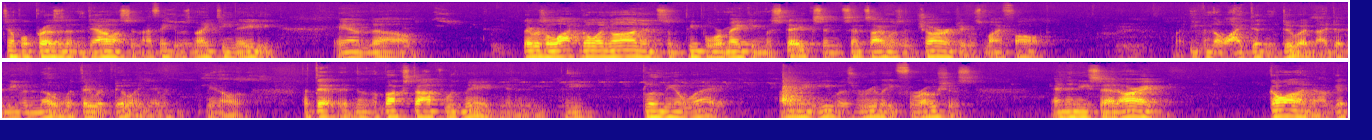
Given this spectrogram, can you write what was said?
temple president in Dallas, and I think it was 1980. And uh, there was a lot going on, and some people were making mistakes. And since I was in charge, it was my fault. Even though I didn't do it, and I didn't even know what they were doing. They were you know. But the, buck stopped with me, and he, he blew me away. I mean, he was really ferocious. And then he said, "All right, go on. I'll get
